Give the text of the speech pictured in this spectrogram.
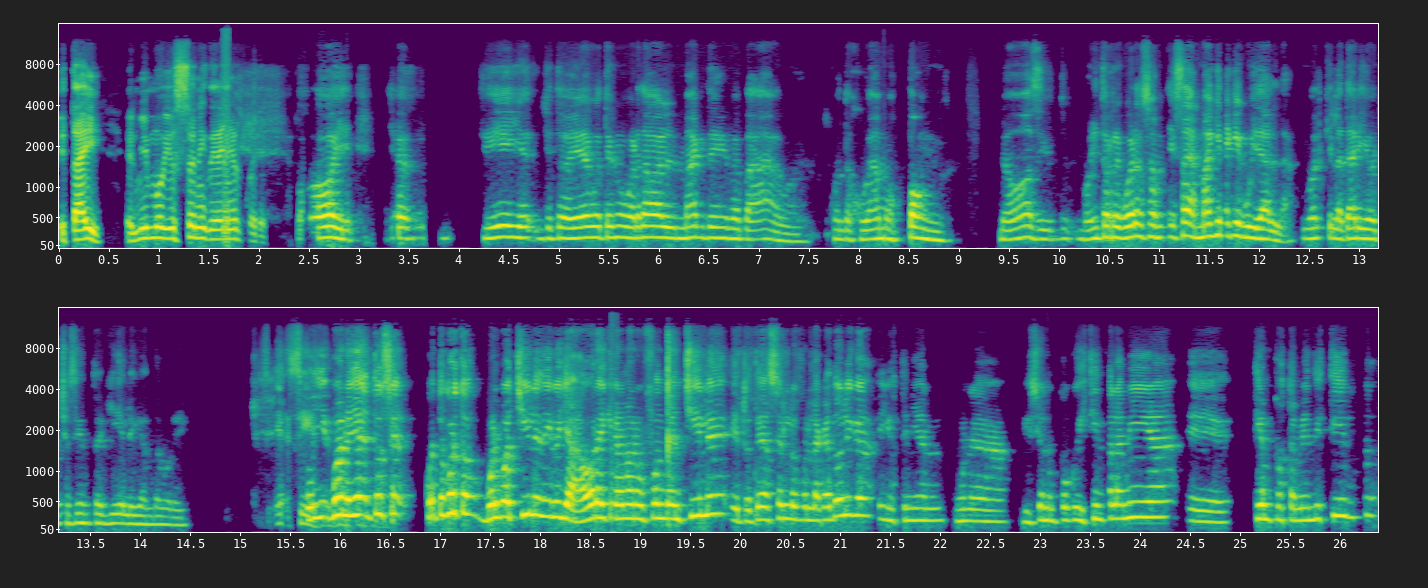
está ahí, el mismo ViewSonic del año del cohete. Oye, yo, sí, yo, yo todavía tengo guardado el Mac de mi papá, weón, cuando jugábamos Pong. No, sí, bonitos recuerdos. Son, esa máquina hay que cuidarla, igual que el Atari 800 XL que anda por ahí. Eh, Sí, Oye, bueno, ya, entonces, cuento corto, vuelvo a Chile, digo ya, ahora hay que armar un fondo en Chile, eh, traté de hacerlo con la Católica, ellos tenían una visión un poco distinta a la mía, eh, tiempos también distintos,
